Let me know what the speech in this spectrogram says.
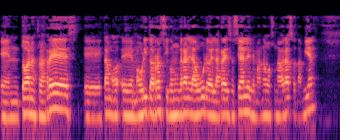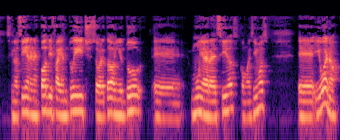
en todas nuestras redes. Eh, estamos eh, Maurito Rossi con un gran laburo en las redes sociales. Les mandamos un abrazo también. Si nos siguen en Spotify, en Twitch, sobre todo en YouTube, eh, muy agradecidos, como decimos. Y bueno,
